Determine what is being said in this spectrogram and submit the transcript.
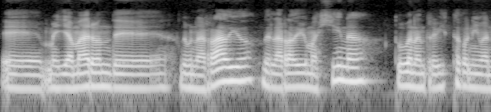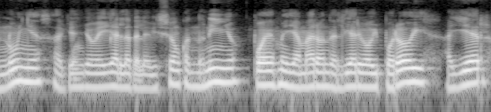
eh, me llamaron de, de una radio, de la radio Imagina, Tuve una entrevista con Iván Núñez, a quien yo veía en la televisión cuando niño. Pues me llamaron del diario Hoy por Hoy. Ayer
